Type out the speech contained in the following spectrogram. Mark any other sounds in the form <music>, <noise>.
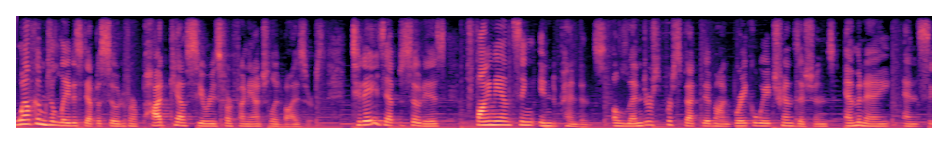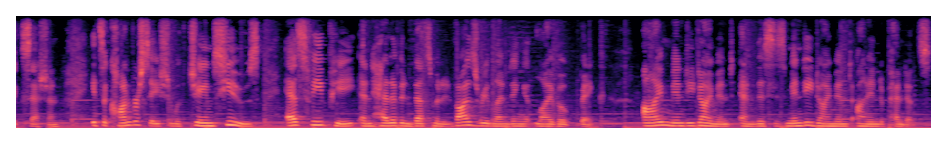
Welcome to the latest episode of our podcast series for financial advisors. Today's episode is Financing Independence: A Lender's Perspective on Breakaway Transitions, M&A, and Succession. It's a conversation with James Hughes, SVP and Head of Investment Advisory Lending at Live Oak Bank. I'm Mindy Diamond, and this is Mindy Diamond on Independence.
